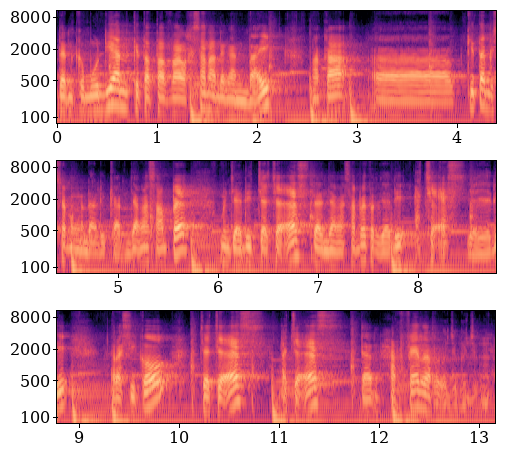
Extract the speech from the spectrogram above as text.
dan kemudian kita tata laksana dengan baik, maka uh, kita bisa mengendalikan. Jangan sampai menjadi CCS dan jangan sampai terjadi ACS. Ya, jadi resiko CCS, ACS dan heart failure ujung-ujungnya.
